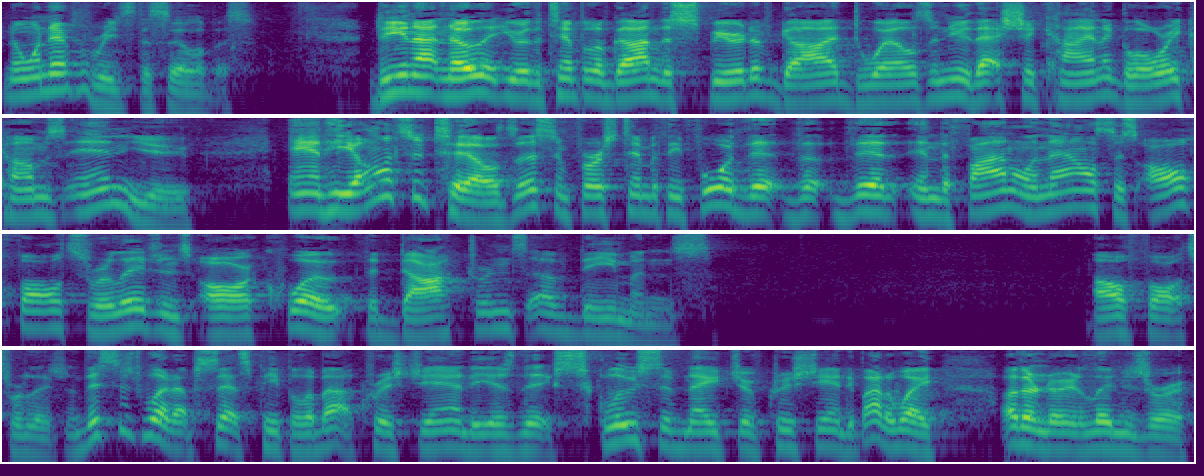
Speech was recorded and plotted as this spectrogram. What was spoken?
No one ever reads the syllabus. Do you not know that you're the temple of God and the Spirit of God dwells in you? That Shekinah glory comes in you. And he also tells us in 1 Timothy 4 that, the, that in the final analysis, all false religions are, quote, the doctrines of demons. All false religion. This is what upsets people about Christianity is the exclusive nature of Christianity. By the way, other religions are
